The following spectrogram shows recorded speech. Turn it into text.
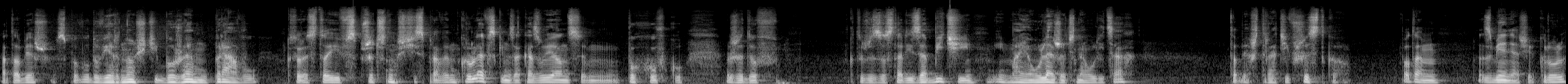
a Tobiasz z powodu wierności Bożemu prawu, które stoi w sprzeczności z prawem królewskim zakazującym pochówku Żydów, którzy zostali zabici i mają leżeć na ulicach, Tobiasz traci wszystko. Potem zmienia się król,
